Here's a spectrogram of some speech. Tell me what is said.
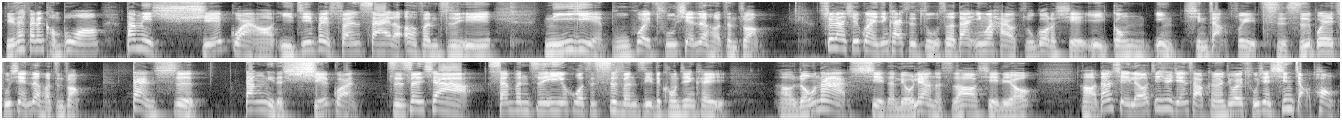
也在非常恐怖哦。当你血管哦已经被栓塞了二分之一。你也不会出现任何症状。虽然血管已经开始阻塞，但因为还有足够的血液供应心脏，所以此时不会出现任何症状。但是，当你的血管只剩下三分之一或是四分之一的空间可以呃容纳血的流量的时候，血流啊，当血流继续减少，可能就会出现心绞痛。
